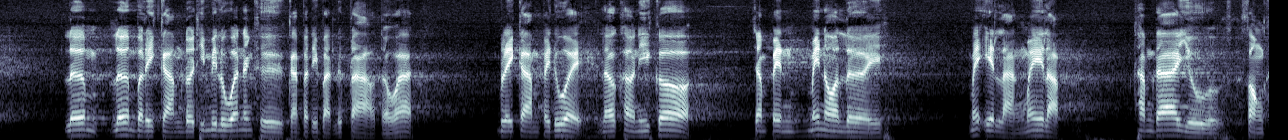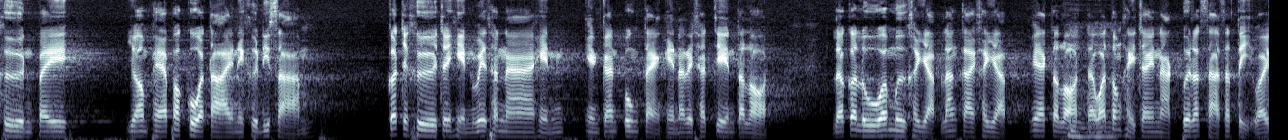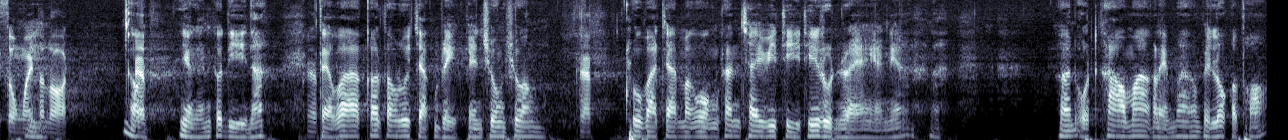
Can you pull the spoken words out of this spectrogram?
เริ่มเริ่มบริกรรมโดยที่ไม่รู้ว่านั่นคือการปฏิบัติหรือเปล่า แต่ว่าบริกรรมไปด้วย แล้วคราวนี้ก็จำเป็นไม่นอนเลย ไม่เอนหลังไม่หลับทำได้อยู่สองคืนไปยอมแพ้เพราะกลัวตายในคืนที่สามก็จะคือจะเห็นเวทนาเห็นเห็นการปรุงแต่งเห็นอะไรชัดเจนตลอด แล้วก็รู้ว่ามือขยับร่างกายขยับแยกตลอด แต่ว่าต้องหายใจหนักเพื่อรักษาสติไว้ทรงไว้ตลอดอ๋อครับอย่างนั้นก็ดีนะครับ แต่ว่าก็ต้องรู้จักเบรกเป็นช่วงครับๆครูบาอาจารย์บางองค์ท่านใช้วิธีที่รุนแรงอย่างเนี้ยนะท่านอดข้าวมากอะไรมากเป็นโรคกระเพาะ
